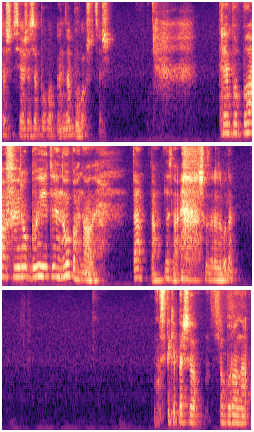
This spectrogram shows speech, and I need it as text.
То щось я вже забула, забула, що це ж. Треба бафи робити. Ну, погнали. Так, так, не знаю, що зараз буде. Це таки перша оборона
